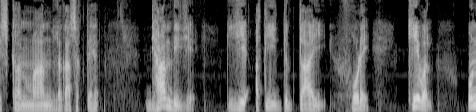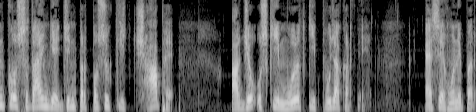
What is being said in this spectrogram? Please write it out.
इसका अनुमान लगा सकते हैं? ध्यान दीजिए कि ये अति दुखदायी फोड़े केवल उनको सताएँगे जिन पर पशु की छाप है और जो उसकी मूर्त की पूजा करते हैं। ऐसे होने पर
